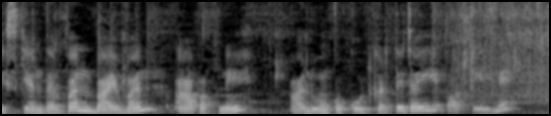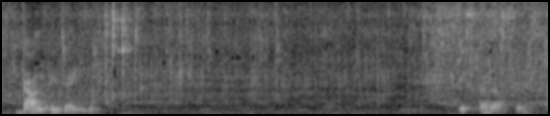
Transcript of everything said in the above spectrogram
इसके अंदर वन बाय वन आप अपने आलूओं को कोट करते जाइए और तेल में डालते जाइए। इस तरह से।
